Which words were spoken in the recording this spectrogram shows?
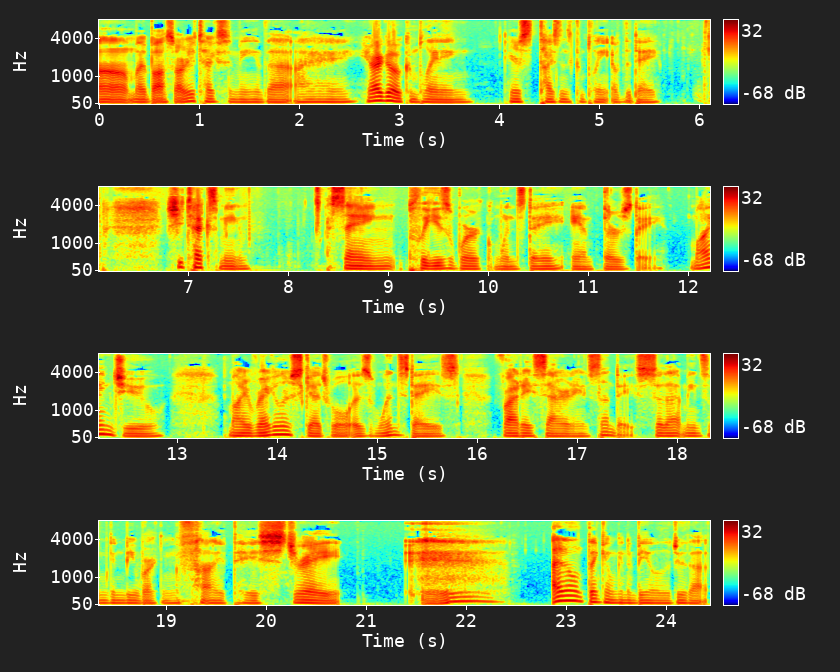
Um, my boss already texted me that I here I go complaining. Here's Tyson's complaint of the day. She texts me saying please work Wednesday and Thursday. Mind you, my regular schedule is Wednesdays, Friday, Saturday, and Sundays. So that means I'm going to be working five days straight. I don't think I'm going to be able to do that.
